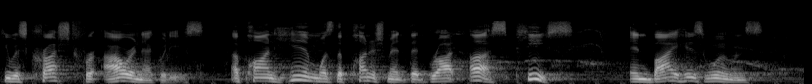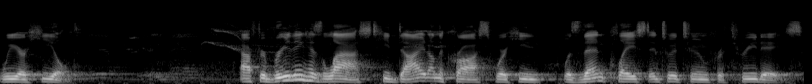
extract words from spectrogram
he was crushed for our iniquities. Upon him was the punishment that brought us peace, and by his wounds we are healed. After breathing his last, he died on the cross, where he was then placed into a tomb for three days.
